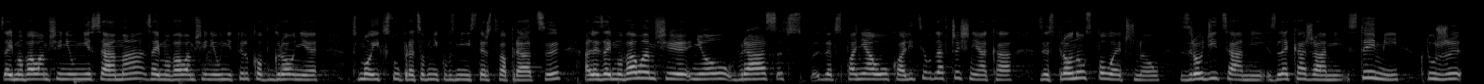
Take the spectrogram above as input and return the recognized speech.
Zajmowałam się nią nie sama, zajmowałam się nią nie tylko w gronie moich współpracowników z Ministerstwa Pracy, ale zajmowałam się nią wraz ze wspaniałą Koalicją dla Wcześniaka, ze stroną społeczną, z rodzicami, z lekarzami, z tymi, którzy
